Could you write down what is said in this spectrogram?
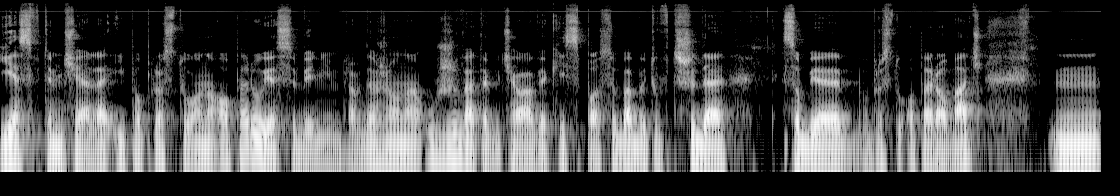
jest w tym ciele i po prostu ona operuje sobie nim, prawda? Że ona używa tego ciała w jakiś sposób, aby tu w 3D sobie po prostu operować. Mm,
